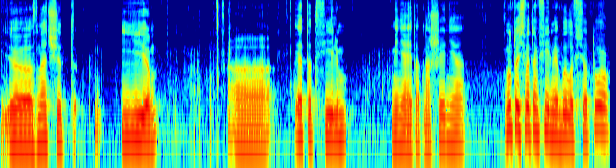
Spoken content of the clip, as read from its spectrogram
Э, значит, и э, этот фильм меняет отношения. Ну, то есть в этом фильме было все то,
